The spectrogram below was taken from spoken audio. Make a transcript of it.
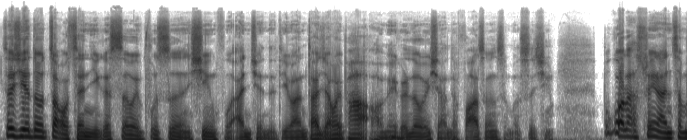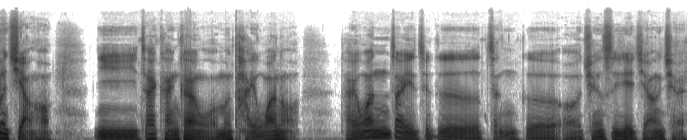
这些都造成一个社会不是很幸福、安全的地方，大家会怕啊，每个人都会想着发生什么事情。不过呢，虽然这么讲哈，你再看看我们台湾哦，台湾在这个整个呃全世界讲起来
